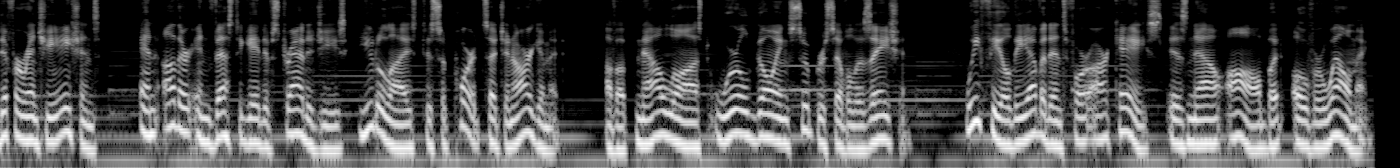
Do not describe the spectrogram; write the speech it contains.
differentiations, and other investigative strategies utilized to support such an argument of a now lost world-going super-civilization, we feel the evidence for our case is now all but overwhelming.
